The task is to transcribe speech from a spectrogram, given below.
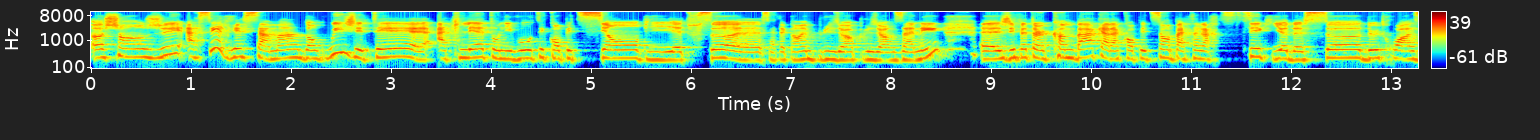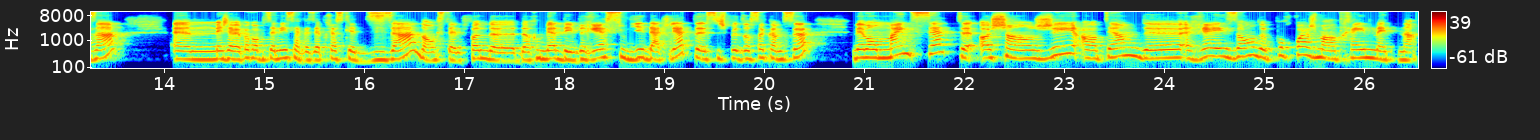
a changé assez récemment. Donc oui, j'étais euh, athlète au niveau de compétition, puis euh, tout ça, ça fait quand même plusieurs plusieurs années. j'ai fait un comeback à la compétition en patin artistique il y a de ça deux trois ans. mais j'avais pas compétitionné, ça faisait presque dix ans, donc c'était le fun de, de remettre des vrais souliers d'athlète, si je peux dire ça comme ça. Mais mon mindset a changé en termes de raison de pourquoi je m'entraîne maintenant.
